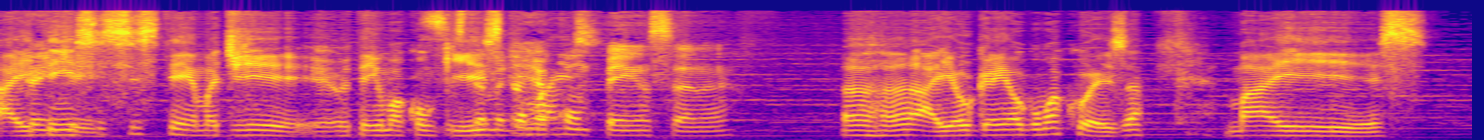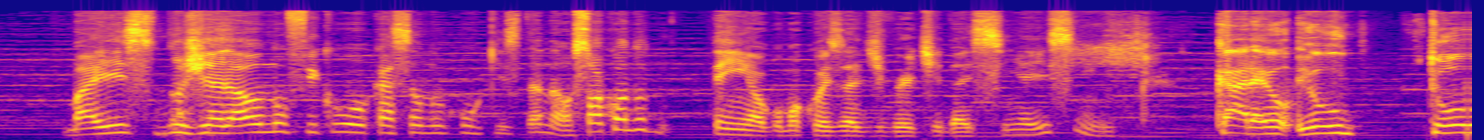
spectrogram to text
Aí Entendi. tem esse sistema de eu tenho uma conquista, sistema de recompensa, né? Aham, uhum, aí eu ganho alguma coisa. Mas. Mas no geral não fico caçando conquista, não. Só quando tem alguma coisa divertida assim, aí sim. Cara, eu, eu tô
